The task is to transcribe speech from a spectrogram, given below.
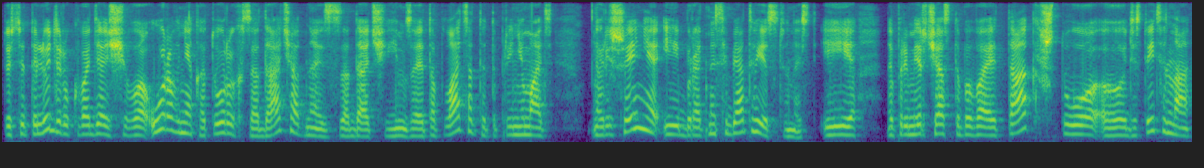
то есть это люди руководящего уровня, которых задача, одна из задач, им за это платят, это принимать решения и брать на себя ответственность. И, например, часто бывает так, что э, действительно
